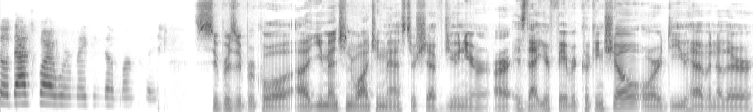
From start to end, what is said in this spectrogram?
so that's why we're making the monkfish. Super, super cool. Uh, you mentioned watching MasterChef Junior. Are is that your favorite cooking show, or do you have another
